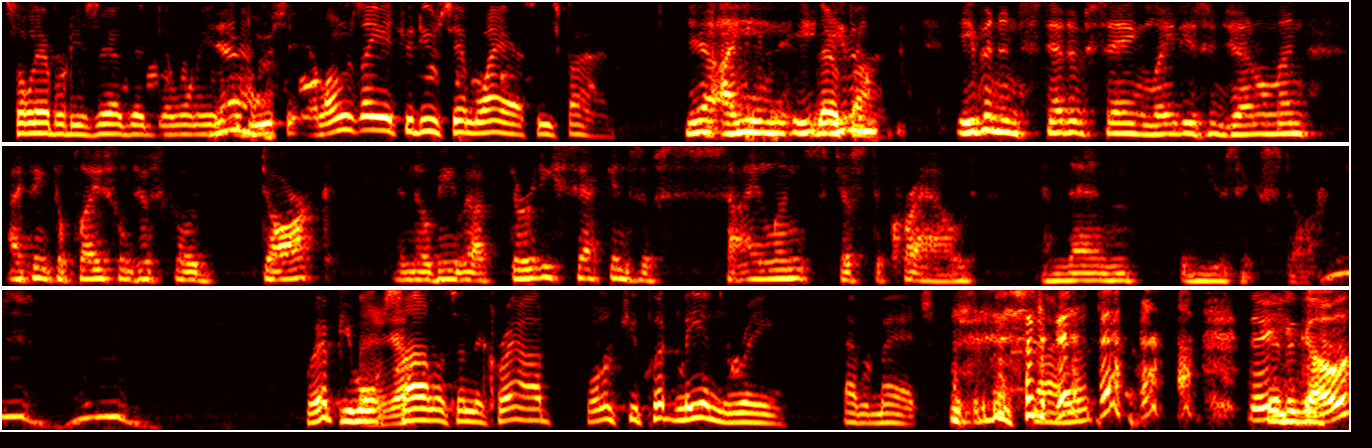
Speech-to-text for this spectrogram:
celebrities there that they want to introduce. Yeah. introduce. As long as they introduce him last, he's fine. Yeah, I mean, They're even fine. even instead of saying "ladies and gentlemen," I think the place will just go dark, and there'll be about thirty seconds of silence, just the crowd, and then the music starts. Well, if you want you silence in the crowd, why don't you put me in the ring? Have a match. It'll be silent. there There you we go.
